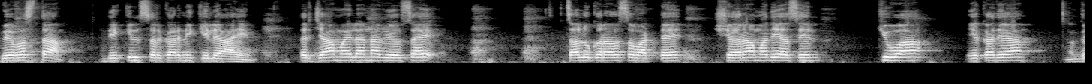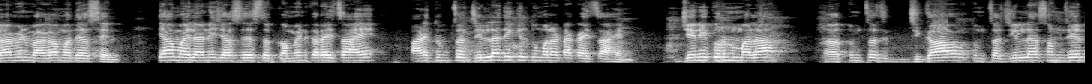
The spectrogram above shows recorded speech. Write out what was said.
व्यवस्था देखील सरकारने केलं आहे. तर ज्या महिलांना व्यवसाय चालू करावंसं वाटतंय शहरामध्ये असेल किंवा एखाद्या ग्रामीण भागामध्ये असेल त्या महिलांनी जास्तीत जास्त कमेंट करायचं आहे. आणि तुमचा जिल्हा देखील तुम्हाला टाकायचा आहे. जेणेकरून मला तुमचं गाव तुमचा जिल्हा समजेल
